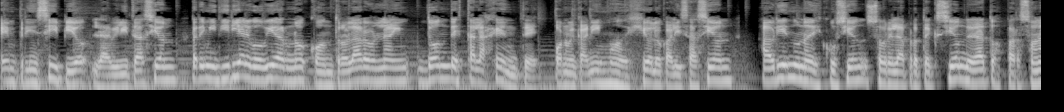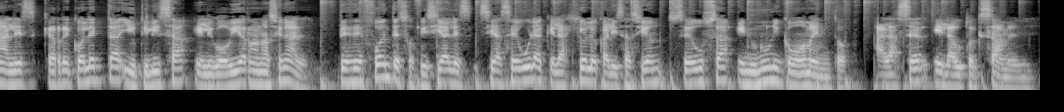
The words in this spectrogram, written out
En principio, la habilitación permitiría al gobierno controlar online dónde está la gente por mecanismos de geolocalización, abriendo una discusión sobre la protección de datos personales que recolecta y utiliza el gobierno nacional. Desde fuentes oficiales se asegura que la geolocalización se usa en un único momento, al hacer el autoexamen.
